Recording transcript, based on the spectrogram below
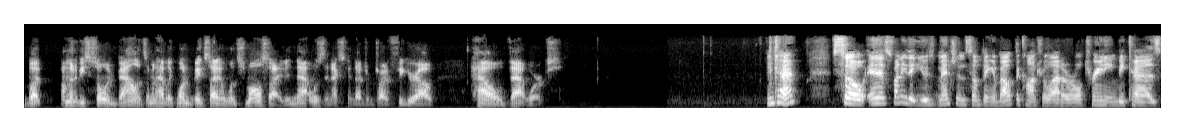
But I'm going to be so imbalanced. I'm going to have like one big side and one small side, and that was the next conundrum. Try to figure out how that works. Okay. So, and it's funny that you mentioned something about the contralateral training because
